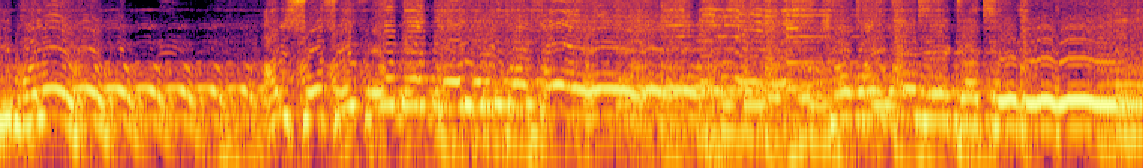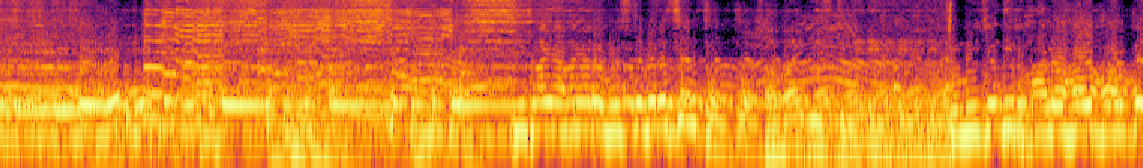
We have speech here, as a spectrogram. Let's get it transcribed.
খুবই ভালো। আর সখী করু কত সবাই জেনে গেছে কি ভাই আপনারা বুঝতে পেরেছেন তো? সবাই বুঝতে পেরেছে। তুমি যদি ভালো হও কাউকে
